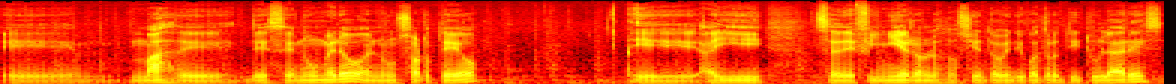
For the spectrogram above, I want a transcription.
eh, más de, ese número en un sorteo. Ahí se definieron los 224 titulares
